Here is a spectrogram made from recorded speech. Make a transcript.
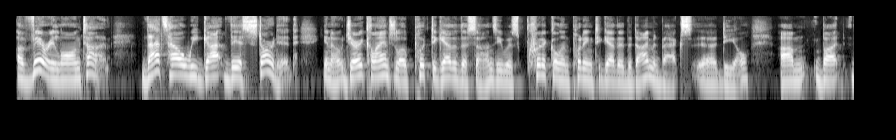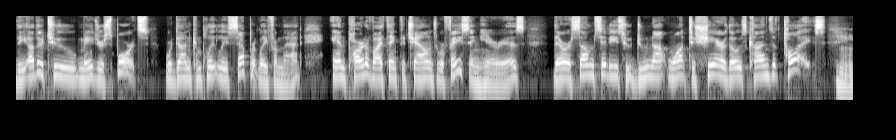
a very long time. That's how we got this started. You know, Jerry Colangelo put together the Suns. He was critical in putting together the Diamondbacks uh, deal. Um, but the other two major sports were done completely separately from that. And part of, I think, the challenge we're facing here is there are some cities who do not want to share those kinds of toys. Hmm.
